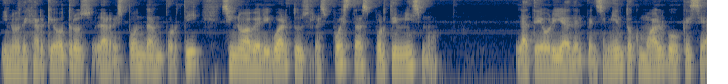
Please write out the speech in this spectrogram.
y no dejar que otros la respondan por ti, sino averiguar tus respuestas por ti mismo. La teoría del pensamiento como algo que se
